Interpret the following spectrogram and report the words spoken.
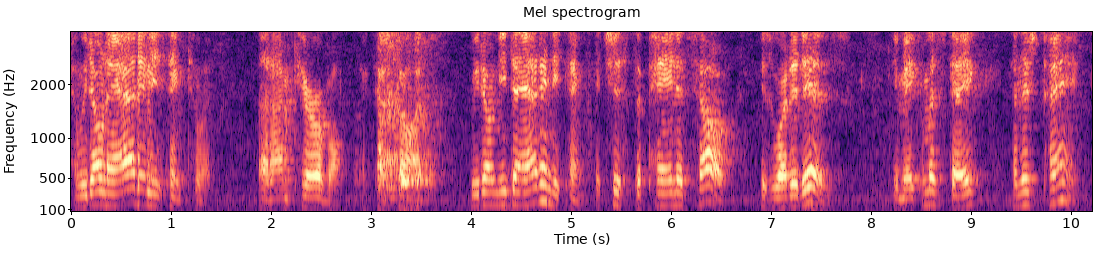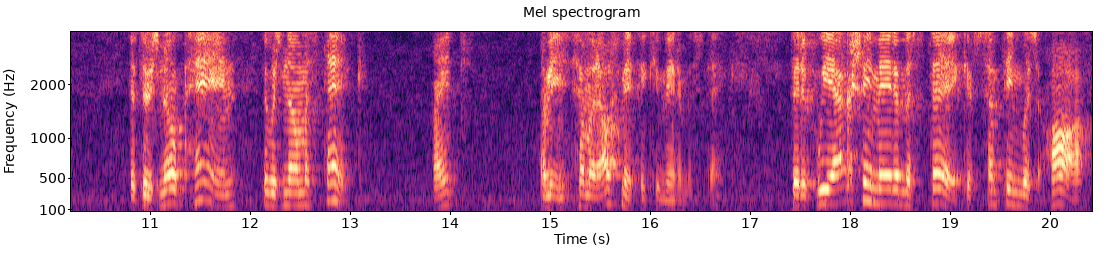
and we don't add anything to it. That I'm terrible, like that thought. We don't need to add anything. It's just the pain itself is what it is. You make a mistake, and there's pain. If there's no pain, there was no mistake. Right? I mean, someone else may think you made a mistake. But if we actually made a mistake, if something was off,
